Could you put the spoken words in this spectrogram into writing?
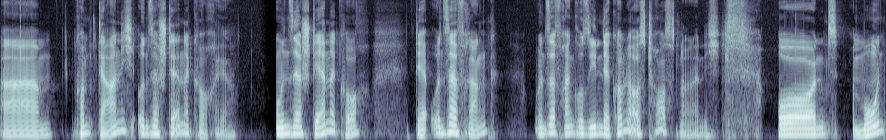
ähm, kommt da nicht unser Sternekoch her. Unser Sternekoch, der, unser Frank, unser Frank Rosin, der kommt aus Thorsten, oder nicht? Und Mond,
